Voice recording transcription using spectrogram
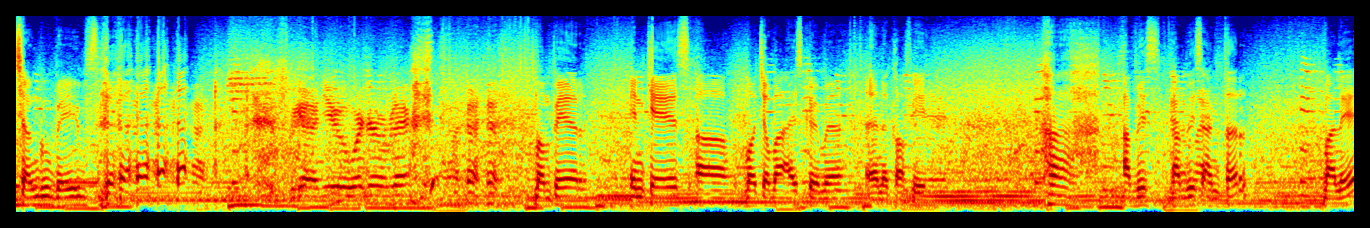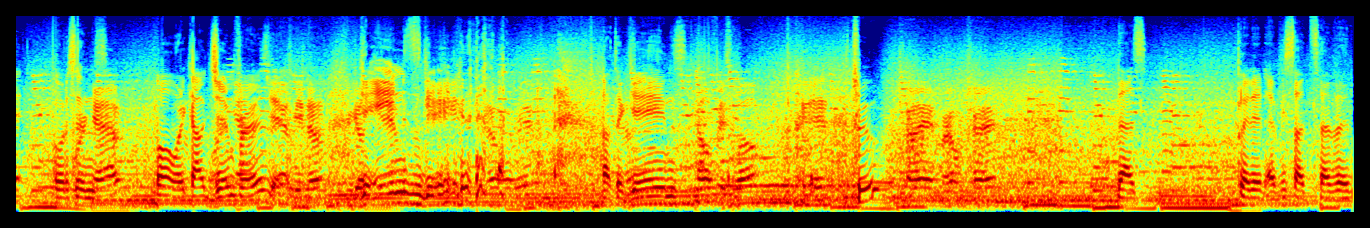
Canggu babes We got a new worker over there. mampir in case uh, mau coba ice cream ya and a coffee Hah, habis habis antar balik urusin Workout. oh workout gym first Gym, you know. Gains, gym, gains. You know I mean? after gains Health as well. true trying, bro. I'm trying. that's Playdate episode 7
